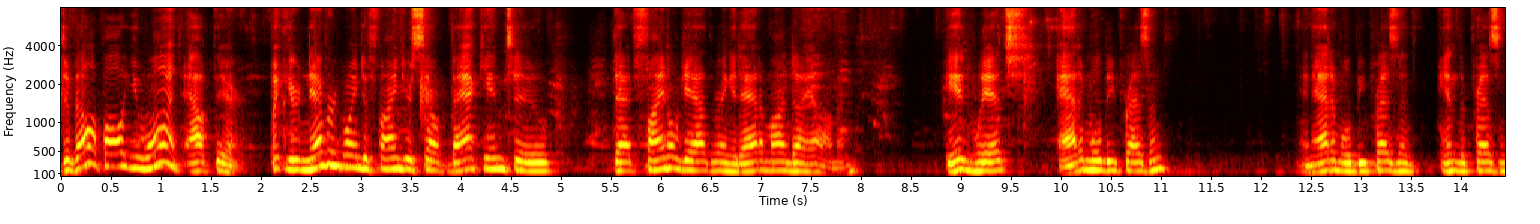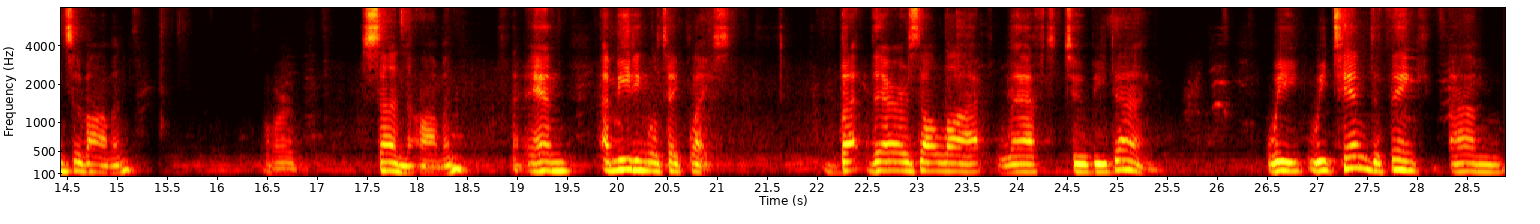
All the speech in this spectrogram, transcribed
Develop all you want out there, but you're never going to find yourself back into that final gathering at Adam-ondi-Ahman in which Adam will be present, and Adam will be present in the presence of Ahman, or son Ahman, and a meeting will take place. But there's a lot left to be done. We, we tend to think um,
